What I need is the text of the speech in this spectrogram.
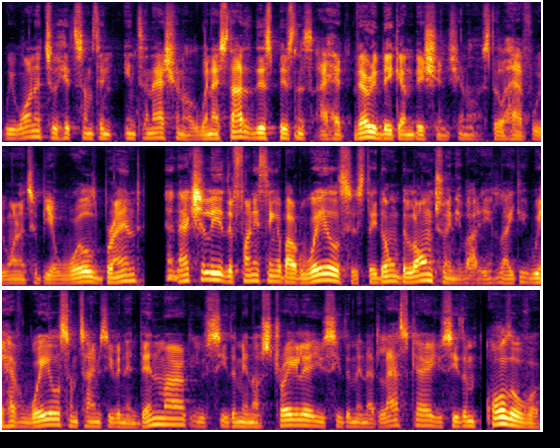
we wanted to hit something international. When I started this business, I had very big ambitions, you know, still have. We wanted to be a world brand, and actually, the funny thing about whales is they don't belong to anybody. Like we have whales sometimes even in Denmark, you see them in Australia, you see them in Alaska, you see them all over.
